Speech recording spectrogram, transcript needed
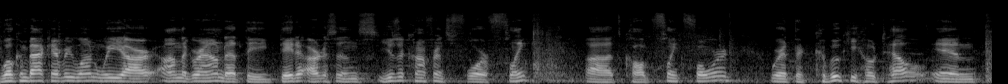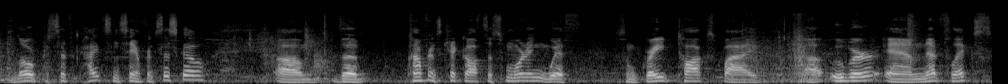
Welcome back, everyone. We are on the ground at the Data Artisans User Conference for Flink. Uh, it's called Flink Forward. We're at the Kabuki Hotel in Lower Pacific Heights in San Francisco. Um, the conference kicked off this morning with some great talks by uh, Uber and Netflix,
